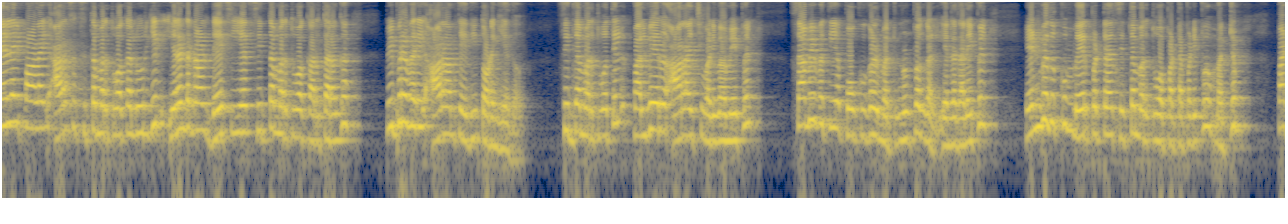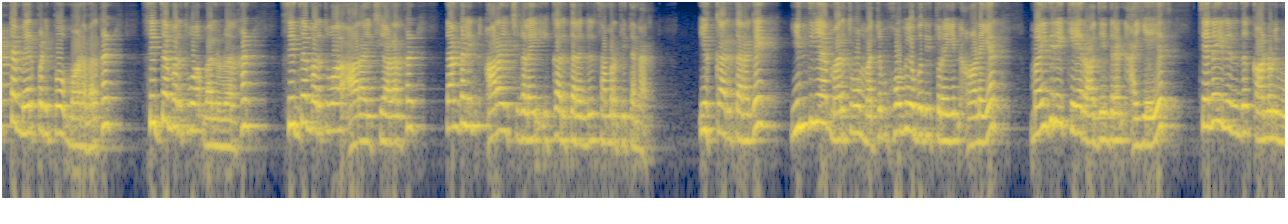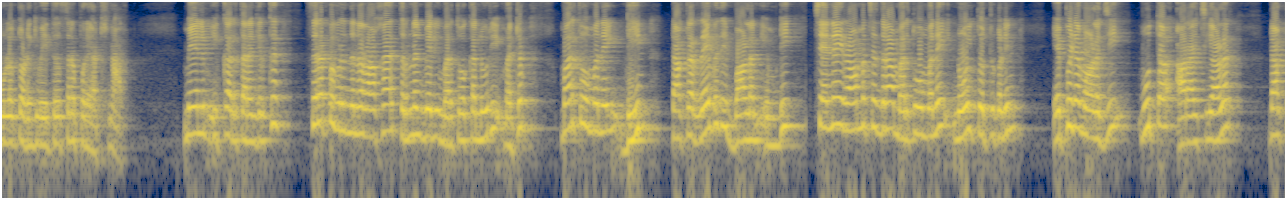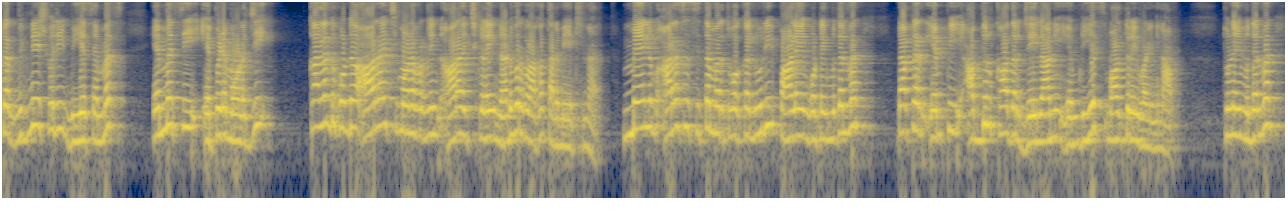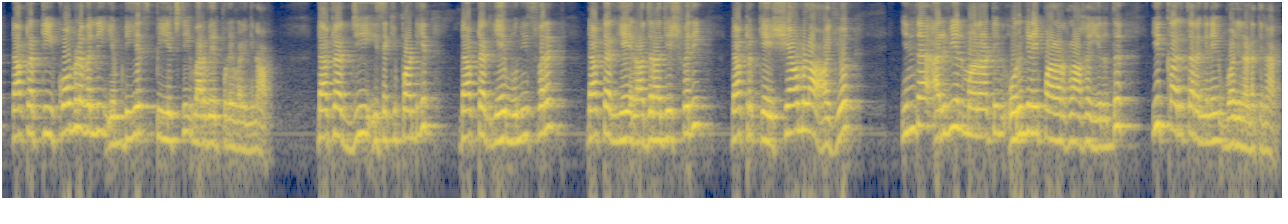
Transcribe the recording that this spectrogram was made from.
நெல்லைப்பாளை அரசு சித்த மருத்துவக் கல்லூரியில் இரண்டு நாள் தேசிய சித்த மருத்துவ கருத்தரங்கு பிப்ரவரி ஆறாம் தேதி தொடங்கியது. சித்த மருத்துவத்தில் பல்வேறு ஆராய்ச்சி வடிவமைப்பில் சமீபத்திய போக்குகள் மற்றும் நுட்பங்கள் என்ற தலைப்பில் எண்பதுக்கும் மேற்பட்ட சித்த மருத்துவ பட்டப்படிப்பு மற்றும் பட்ட மேற்படிப்பு மாணவர்கள் சித்த மருத்துவ வல்லுநர்கள் சித்த மருத்துவ ஆராய்ச்சியாளர்கள் தங்களின் ஆராய்ச்சிகளை இக்கருத்தரங்கில் சமர்ப்பித்தனர். இக்கருத்தரங்கை இந்திய மருத்துவம் மற்றும் ஹோமியோபதி துறையின் ஆணையர் மைதிலி கே ராஜேந்திரன் ஐஏஎஸ் சென்னையிலிருந்து காணொலி மூலம் தொடங்கி வைத்து சிறப்புரையாற்றினார். மேலும் இக்கருத்தரங்கிற்கு சிறப்பு விருந்தினராக திருநெல்வேலி மருத்துவக் கல்லூரி மற்றும் மருத்துவமனை dean doctor Revathi Balan MD Chennai Ramachandra மருத்துவமனை நோய் தொற்றுகளின் எபிடமாலஜி மூத்த ஆராய்ச்சியாளர் doctor Vigneshwari BSMS MSc epidemiology கலந்து கொண்டு ஆராய்ச்சி மாணவர்களின் ஆராய்ச்சிகளை நடுவர்களாக தலைமையேற்றினர். மேலும் அரசு சித்த மருத்துவக் கல்லூரி பாளையங்கோட்டை முதல்வர் doctor MP Abdul Kader Jailani MDS வாழ்த்துரை வழங்கினார். துணை முதல்வர் doctor T Komalavalli MDS PhD வரவேற்புரை வழங்கினார். Doctor G Isakki Pandian doctor A Muneeswaran doctor A Rajarajeswari doctor K Shyamala ஆகியோர் இந்த அறிவியல் மாநாட்டின் ஒருங்கிணைப்பாளர்களாக இருந்து இக்கருத்தரங்கினை வழிநடத்தினார்.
